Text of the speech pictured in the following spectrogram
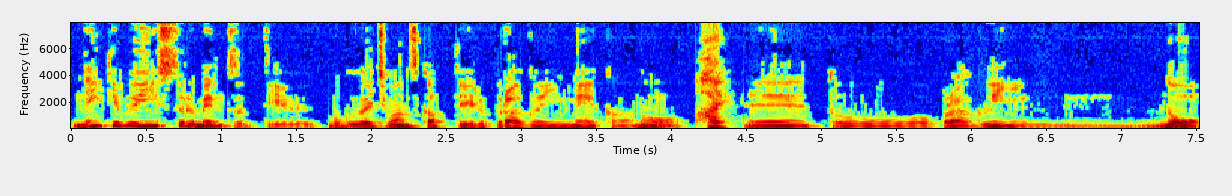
Native Instruments っていう、僕が一番使っているプラグインメーカーの、はい。えっ、と、プラグインの、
